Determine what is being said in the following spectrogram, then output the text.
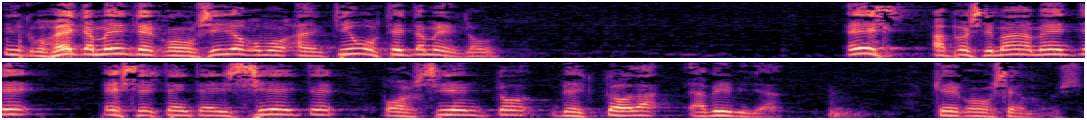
incorrectamente conocido como Antiguo Testamento, es aproximadamente el 77% de toda la Biblia que conocemos.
